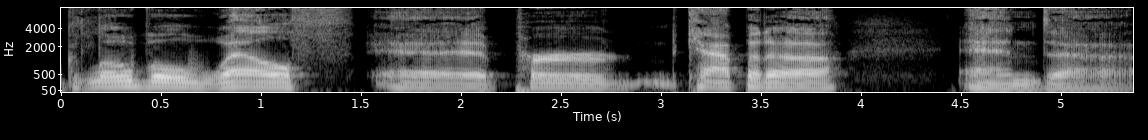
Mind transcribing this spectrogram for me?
global wealth uh, per capita and uh,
